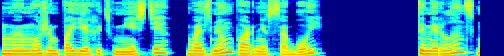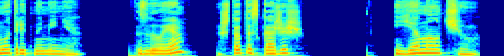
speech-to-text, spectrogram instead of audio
Мы можем поехать вместе, возьмем парня с собой. Тамерлан смотрит на меня. Зоя, что ты скажешь? Я молчу.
